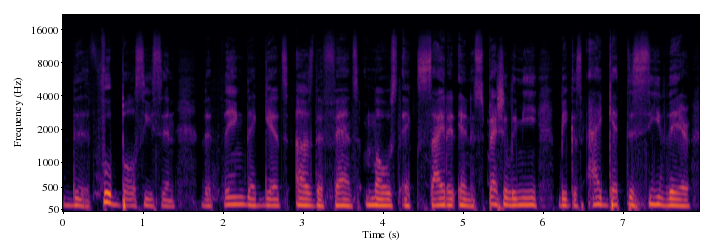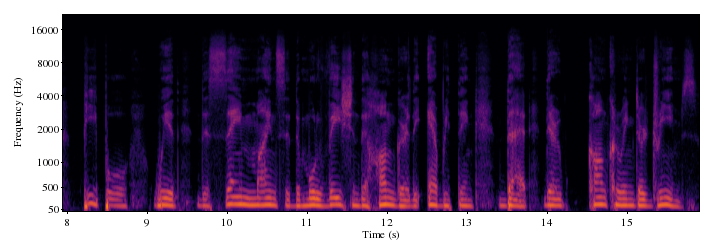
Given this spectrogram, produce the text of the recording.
the football season, the thing that gets us the fans most excited and especially me because I get to see their people with the same mindset, the motivation, the hunger, the everything that they're conquering their dreams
